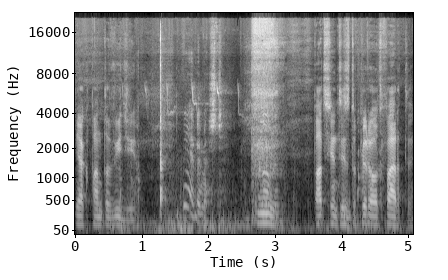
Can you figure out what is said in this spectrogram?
Jak pan to widzi? Nie wiem jeszcze. Pacjent jest dopiero otwarty.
